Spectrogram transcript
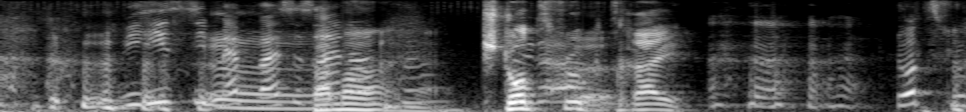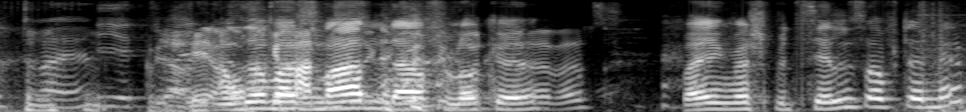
Wie hieß die Map? Weiß es einer? Sturzflug 3. Sturzflug 3. Wer Also was war denn da, Flocke? War irgendwas Spezielles auf der Map?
